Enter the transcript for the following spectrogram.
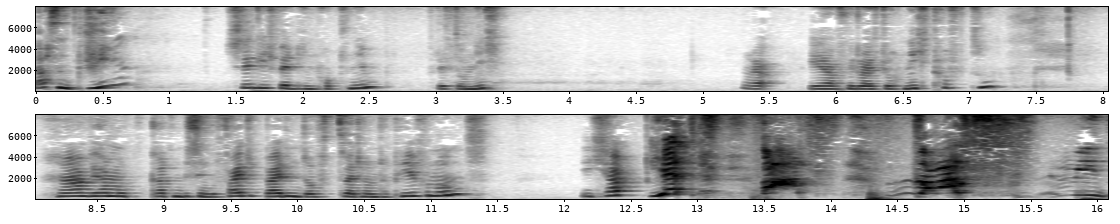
Da ist ein Jean. Ich denke, ich werde den Hops nehmen. Vielleicht auch nicht. Ja, ja, vielleicht auch nicht trifft zu. Ja, wir haben gerade ein bisschen gefightet. Beide sind auf 2000 HP von uns. Ich hab jetzt. Was? Was? Wie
